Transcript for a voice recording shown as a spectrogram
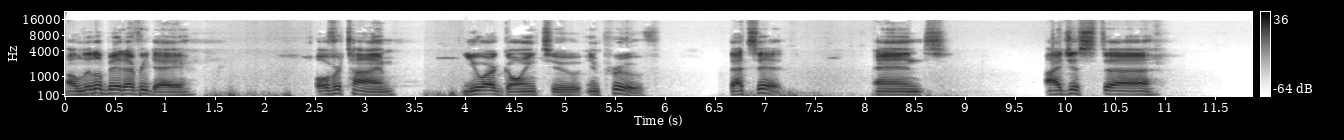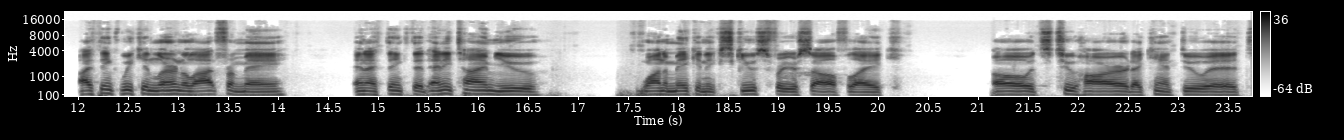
a little bit every day over time, you are going to improve. That's it. And I just, uh, I think we can learn a lot from May. And I think that anytime you want to make an excuse for yourself, like, oh, it's too hard, I can't do it,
